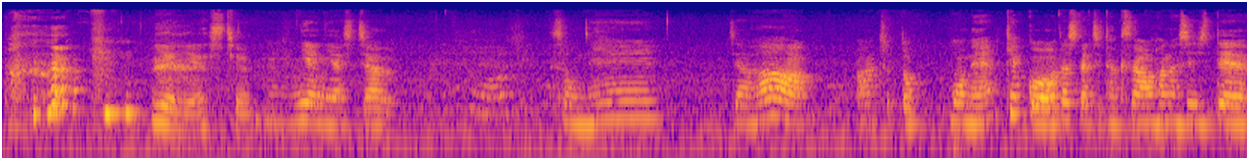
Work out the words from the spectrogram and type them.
た。ニヤニヤしちゃう。うんニヤニヤしちゃう。そうね。じゃああちょっともうね結構私たちたくさんお話しして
